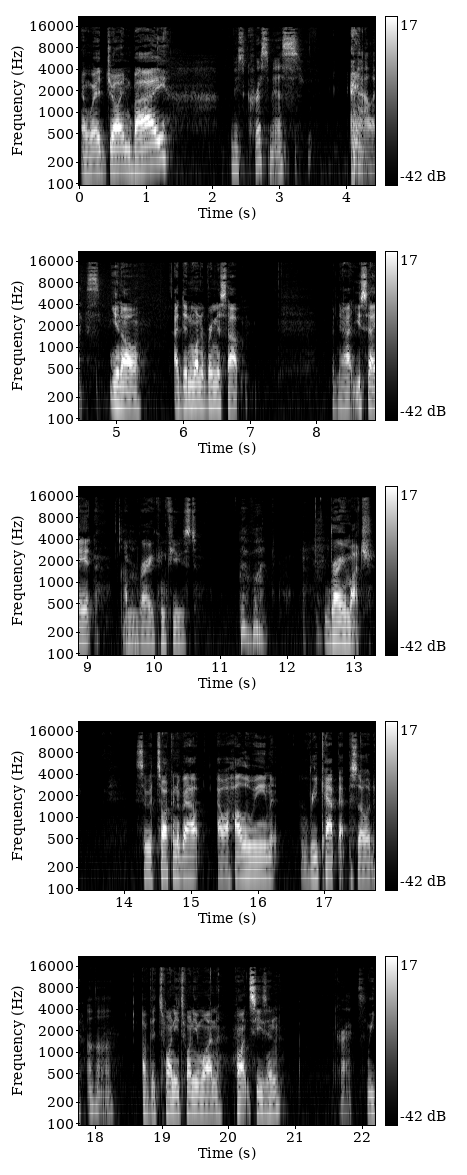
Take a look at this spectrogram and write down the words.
And we're joined by Miss Christmas, Alex. you know, I didn't want to bring this up, but now that you say it, I'm uh-huh. very confused. What? Very much. So we're talking about our Halloween recap episode uh-huh. of the 2021 haunt season. Correct. We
